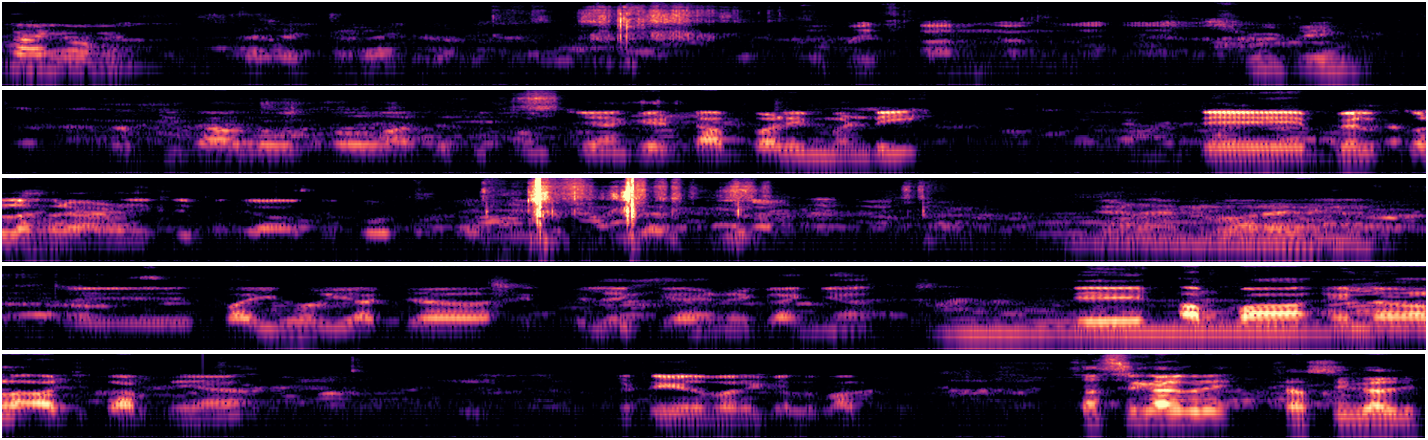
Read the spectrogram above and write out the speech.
ਕਾਹੀ ਹੋ ਗਏ ਸ਼ੂਟਿੰਗ ਸਤਿ ਸ਼੍ਰੀ ਅਕਾਲ ਦੋਸਤੋ ਅੱਜ ਅਸੀਂ ਪਹੁੰਚੇ ਹਾਂ ਕਿ ਡੱਬ ਵਾਲੀ ਮੰਡੀ ਤੇ ਬਿਲਕੁਲ ਹਰਿਆਣੇ ਤੇ ਪੰਜਾਬ ਦੇ ਬਾਰਡਰ ਤੇ ਇਹ ਮੰਡੀ ਲੱਗਦੀ ਹੈ। ਜਿਹੜਾ ਐਤਵਾਰ ਹੈ ਜੀ ਤੇ ਬਾਈ ਹੋਰੀ ਅੱਜ ਇੱਥੇ ਲੈ ਕੇ ਆਏ ਨੇ ਗਾਈਆਂ ਤੇ ਆਪਾਂ ਇਹਨਾਂ ਨਾਲ ਅੱਜ ਕਰਦੇ ਹਾਂ ਡਿਟੇਲ ਬਾਰੇ ਗੱਲਬਾਤ। ਸਤਿ ਸ਼੍ਰੀ ਅਕਾਲ ਵੀਰੇ। ਸਤਿ ਸ਼੍ਰੀ ਅਕਾਲ ਜੀ।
